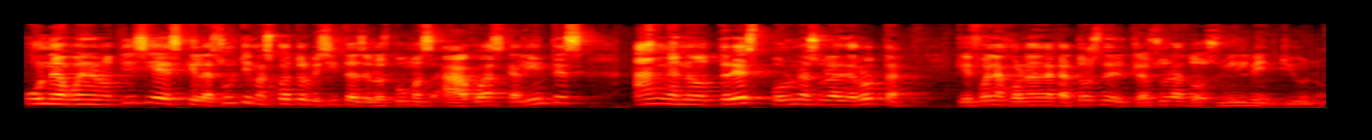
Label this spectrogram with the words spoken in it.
Una buena noticia es que las últimas cuatro visitas de los Pumas a Aguascalientes han ganado tres por una sola derrota, que fue en la jornada 14 del clausura 2021.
